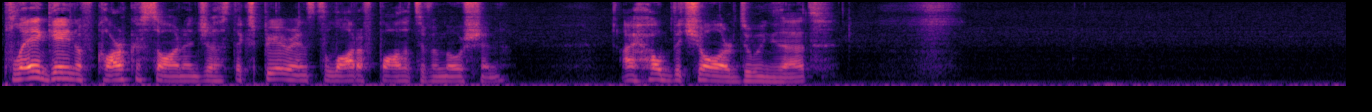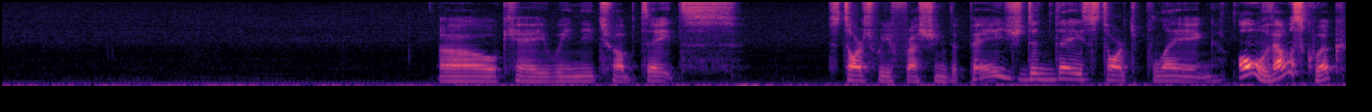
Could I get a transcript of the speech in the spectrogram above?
play a game of Carcassonne and just experienced a lot of positive emotion. I hope that y'all are doing that. Okay, we need to update. Start refreshing the page. Did they start playing? Oh, that was quick.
